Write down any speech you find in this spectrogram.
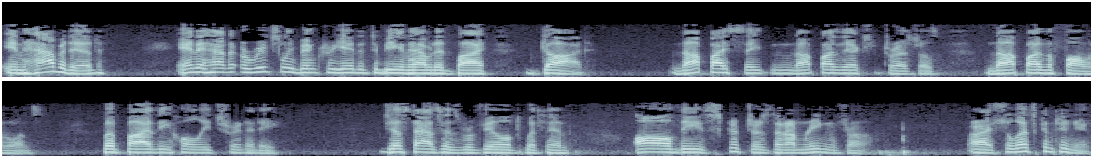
inhabited and it had originally been created to be inhabited by God. Not by Satan, not by the extraterrestrials, not by the fallen ones, but by the Holy Trinity. Just as is revealed within all these scriptures that I'm reading from. Alright, so let's continue.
